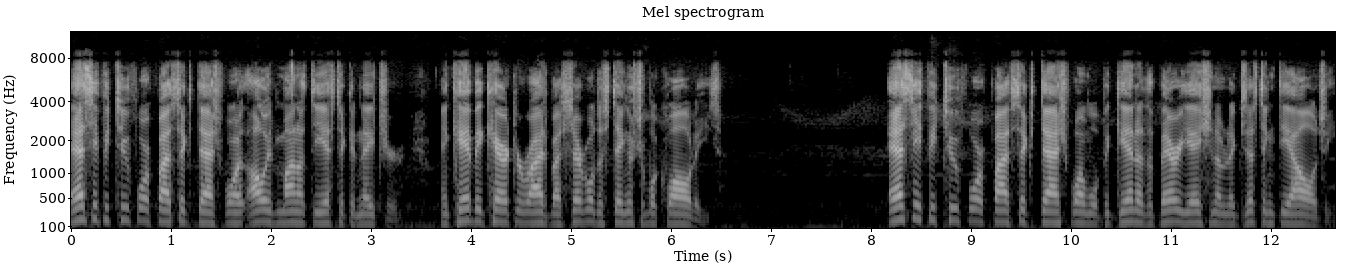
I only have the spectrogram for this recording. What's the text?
SCP-2456-1 is always monotheistic in nature, and can be characterized by several distinguishable qualities. SCP-2456-1 will begin as a variation of an existing theology.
